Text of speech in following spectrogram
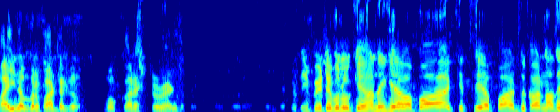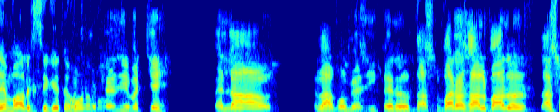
22 ਨੰਬਰ ਫਾਟਕ ਮੋਕਾ ਰੈਸਟੋਰੈਂਟ ਤੇ। ਕਦੀ ਬੇਟੇ ਵੱਲੋਂ ਕਿਹਾ ਨਹੀਂ ਗਿਆ, ਆਪਾਂ ਕਿੱਥੇ ਆਪਾਂ ਦੁਕਾਨਾਂ ਦੇ ਮਾਲਕ ਸੀਗੇ ਤੇ ਹੁਣ ਛੋਟੇ ਸੀ ਬੱਚੇ, ਪਹਿਲਾਂ ਤਲਾਕ ਹੋ ਗਿਆ ਸੀ, ਫਿਰ 10 12 ਸਾਲ ਬਾਅਦ 10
